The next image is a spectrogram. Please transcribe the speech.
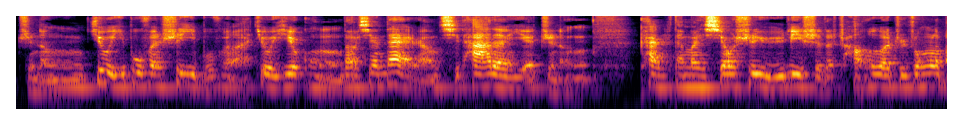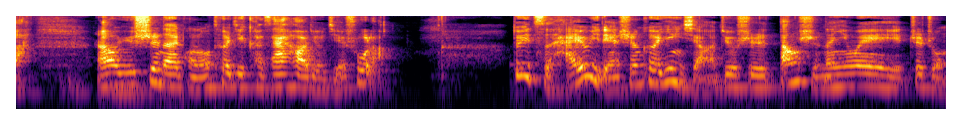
只能救一部分是一部分啊，救一些恐龙到现代，然后其他的也只能看着他们消失于历史的长河之中了吧。然后于是呢，恐龙特技可赛号就结束了。对此还有一点深刻印象，就是当时呢，因为这种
